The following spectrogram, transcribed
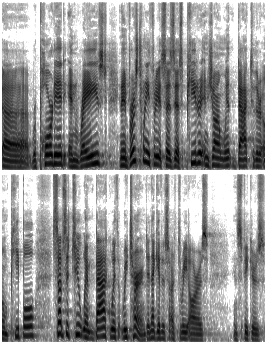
uh, reported and raised. And in verse 23, it says this Peter and John went back to their own people. Substitute went back with returned. And that gives us our three R's. And speakers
